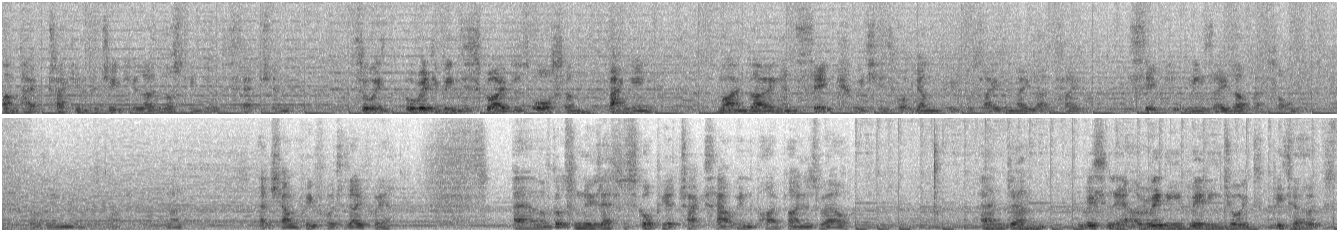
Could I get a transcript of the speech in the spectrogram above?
one track in particular, Lost in Your Deception. It's always already been described as awesome, banging, mind-blowing and sick, which is what young people say when they like, say sick, it means they love that song. Sort of thing. Know, that's young people today for you. Um, I've got some new Lethoscorpia tracks out in the pipeline as well. And um, recently I really, really enjoyed Peter Hook's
